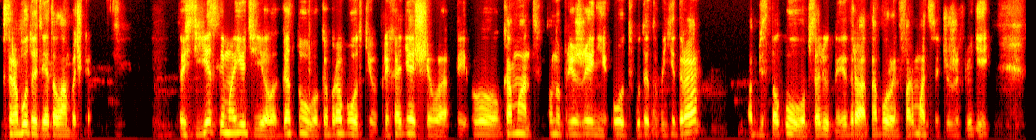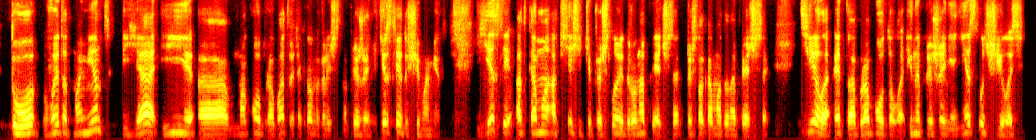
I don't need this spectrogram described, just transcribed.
Сработает ли эта лампочка? То есть если мое тело готово к обработке приходящего э, команд о напряжении от вот этого ядра, от бестолкового абсолютно ядра, от набора информации чужих людей, то в этот момент я и э, могу обрабатывать огромное количество напряжения. Теперь следующий момент. Если от, кома- от психики пришло ядро напрячься, пришла команда напрячься, тело это обработало и напряжение не случилось,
